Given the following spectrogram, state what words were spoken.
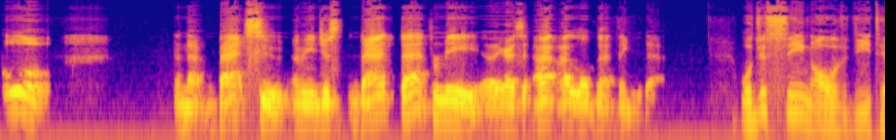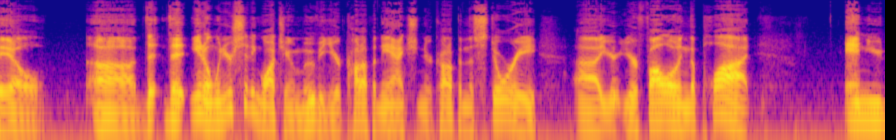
cool." And that bat suit, I mean, just that that for me, like I said, I, I love that thing to death. Well, just seeing all of the detail uh, that that you know when you're sitting watching a movie, you're caught up in the action, you're caught up in the story, uh, you're you're following the plot and you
